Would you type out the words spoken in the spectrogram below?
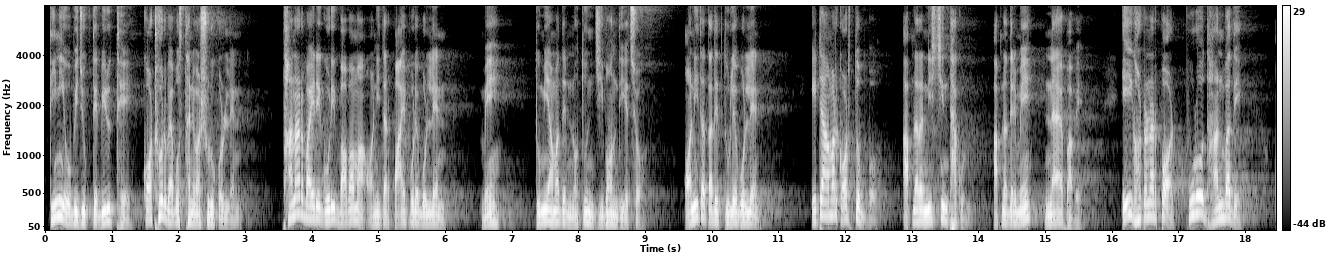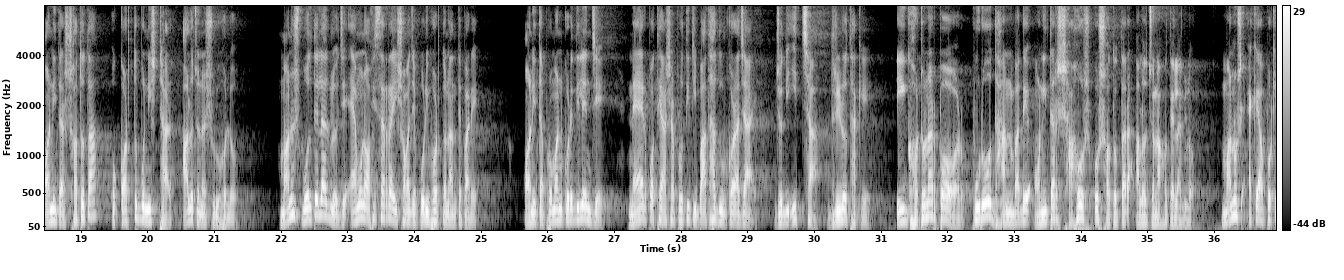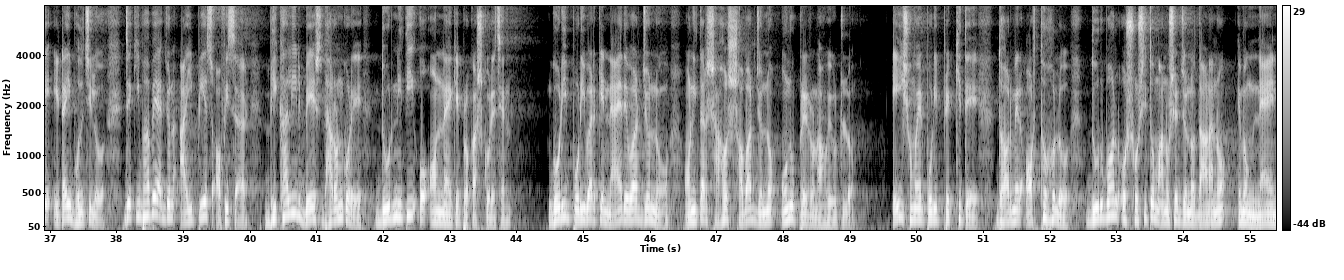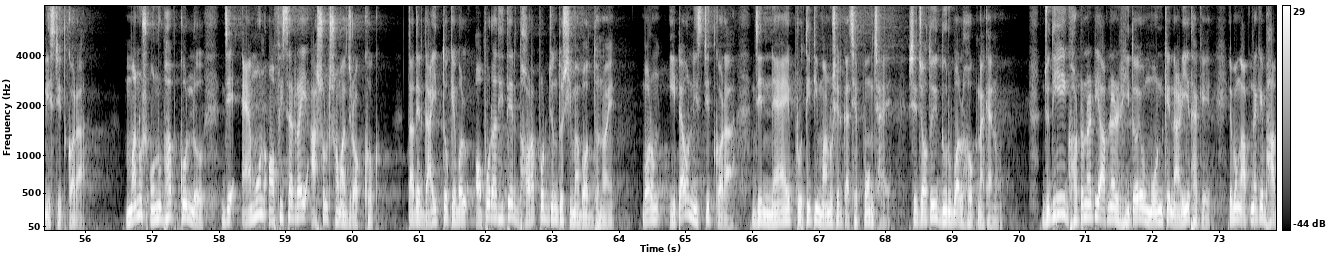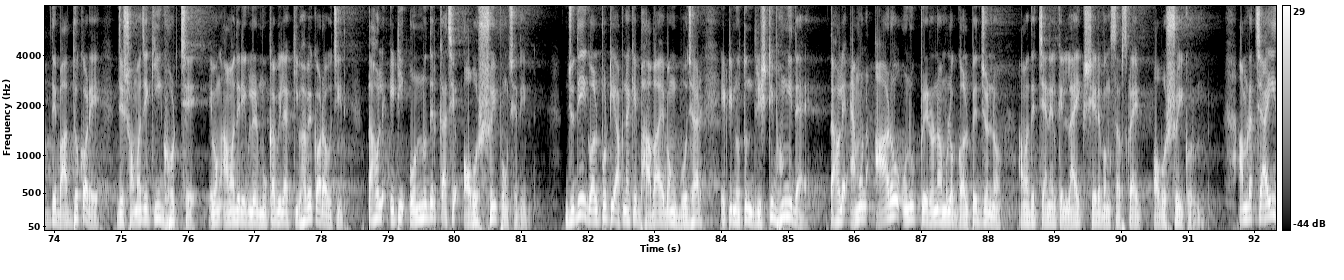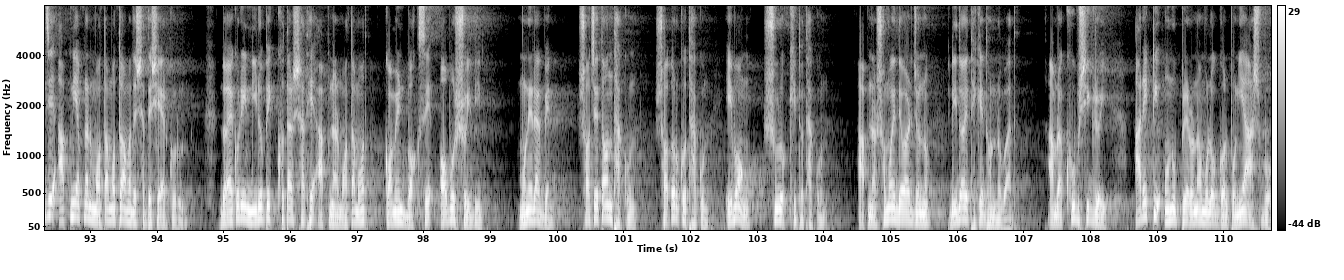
তিনি অভিযুক্তের বিরুদ্ধে কঠোর ব্যবস্থা নেওয়া শুরু করলেন। থানার বাইরে গরিব বাবা মা অনিতার পায়ে পড়ে বললেন, মেয়ে, তুমি আমাদের নতুন জীবন দিয়েছ। অনিতা তাদের তুলে বললেন, এটা আমার কর্তব্য। আপনারা নিশ্চিন্ত থাকুন। আপনাদের মেয়ে ন্যায় পাবে। এই ঘটনার পর পুরো ধানবাদে অনিতার সততা ও কর্তব্যনিষ্ঠার আলোচনা শুরু হলো। মানুষ বলতে লাগল যে, এমন অফিসাররাই সমাজে পরিবর্তন আনতে পারে। অনিতা প্রমাণ করে দিলেন যে ন্যায়ের পথে আসা প্রতিটি বাধা দূর করা যায় যদি ইচ্ছা দৃঢ় থাকে। এই ঘটনার পর পুরো ধানবাদে অনিতার সাহস ও সততার আলোচনা হতে লাগল। মানুষ একে অপরকে এটাই বলছিল যে কীভাবে একজন আইপিএস অফিসার ভিখালির বেশ ধারণ করে দুর্নীতি ও অন্যায়কে প্রকাশ করেছেন। গরিব পরিবারকে ন্যায় দেওয়ার জন্য অনিতার সাহস সবার জন্য অনুপ্রেরণা হয়ে উঠল। এই সময়ের পরিপ্রেক্ষিতে ধর্মের অর্থ হল দুর্বল ও শোষিত মানুষের জন্য দাঁড়ানো এবং ন্যায় নিশ্চিত করা। মানুষ অনুভব করল যে এমন অফিসাররাই আসল সমাজ রক্ষক তাদের দায়িত্ব কেবল অপরাধীদের ধরা পর্যন্ত সীমাবদ্ধ নয়, বরং এটাও নিশ্চিত করা যে ন্যায় প্রতিটি মানুষের কাছে পৌঁছায়, সে যতই দুর্বল হোক না কেন। যদি এই ঘটনাটি আপনার হৃদয় ও মনকে নাড়িয়ে থাকে এবং আপনাকে ভাবতে বাধ্য করে যে সমাজে কি ঘটছে এবং আমাদের এগুলোর মোকাবিলা কীভাবে করা উচিত, তাহলে এটি অন্যদের কাছে অবশ্যই পৌঁছে দিন। যদি এই গল্পটি আপনাকে ভাবা এবং বোঝার একটি নতুন দৃষ্টিভঙ্গি দেয়, তাহলে এমন আরও অনুপ্রেরণামূলক গল্পের জন্য আমাদের চ্যানেলকে লাইক, শেয়ার এবং সাবস্ক্রাইব অবশ্যই করুন। আমরা চাই যে আপনি আপনার মতামত আমাদের সাথে শেয়ার করুন। দয়া করে নিরপেক্ষতার সাথে আপনার মতামত কমেন্ট বক্সে অবশ্যই দিন। মনে রাখবেন সচেতন থাকুন, সতর্ক থাকুন এবং সুরক্ষিত থাকুন। আপনার সময় দেওয়ার জন্য হৃদয় থেকে ধন্যবাদ। আমরা খুব শীঘ্রই আরেকটি অনুপ্রেরণামূলক গল্প নিয়ে আসব।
